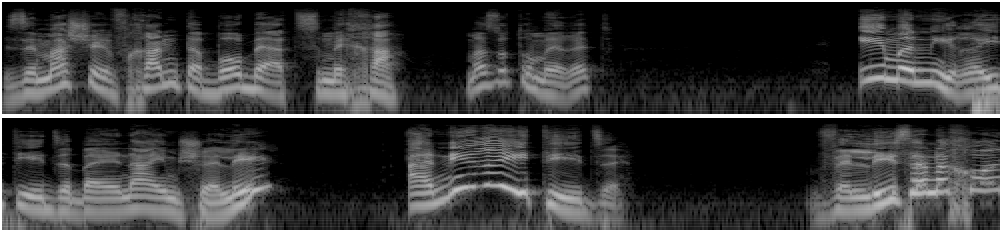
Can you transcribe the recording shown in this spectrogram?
זה מה שהבחנת בו בעצמך. מה זאת אומרת? אם אני ראיתי את זה בעיניים שלי, אני ראיתי את זה. ולי זה נכון?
